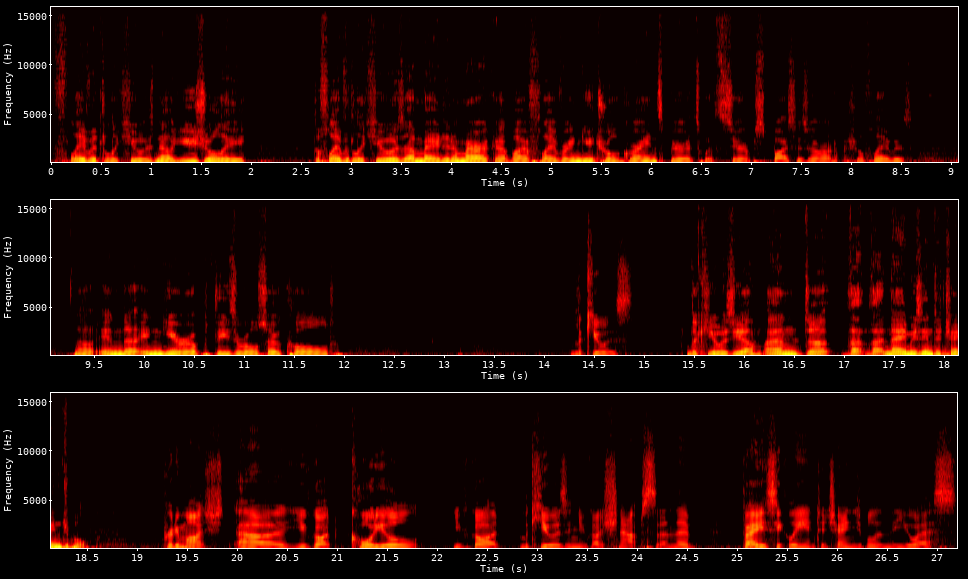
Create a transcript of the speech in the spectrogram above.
flavored liqueurs. Now, usually. The flavored liqueurs are made in America by flavoring neutral grain spirits with syrup, spices, or artificial flavors. Now, in uh, in Europe, these are also called Liqueurs. liqueurs. Yeah, and uh, that that name is interchangeable. Pretty much. Uh, you've got cordial, you've got liqueurs, and you've got schnapps, and they're basically interchangeable in the US.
